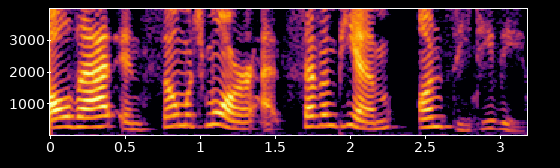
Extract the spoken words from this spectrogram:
All that and so much more at 7 p.m. on CTV.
